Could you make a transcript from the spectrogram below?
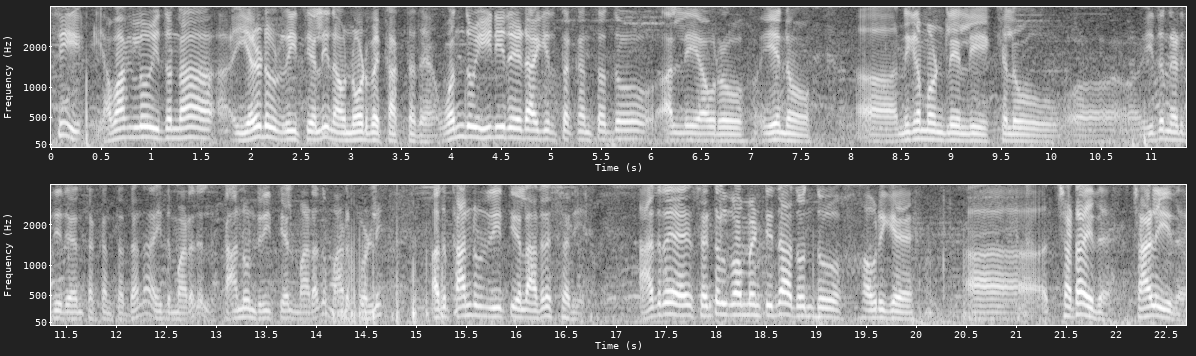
ಸಿ, ಯಾವಾಗಲೂ ಇದನ್ನು ಎರಡು ರೀತಿಯಲ್ಲಿ ನಾವು ನೋಡಬೇಕಾಗ್ತದೆ. ಒಂದು ಇ ಡಿ ರೇಡ್ ಆಗಿರ್ತಕ್ಕಂಥದ್ದು, ಅಲ್ಲಿ ಅವರು ಏನು ನಿಗಮಮಂಡಳಿಯಲ್ಲಿ ನಿಗಮ ಮಂಡಳಿಯಲ್ಲಿ ಕೆಲವು ಇದು ನಡೆದಿದೆ ಅಂತಕ್ಕಂಥದ್ದನ್ನು ಇದು ಮಾಡೋದು ಕಾನೂನು ರೀತಿಯಲ್ಲಿ ಮಾಡೋದು, ಮಾಡಿಕೊಳ್ಳಿ. ಅದು ಕಾನೂನು ರೀತಿಯಲ್ಲಿ ಆದರೆ ಸರಿ. ಆದರೆ ಸೆಂಟ್ರಲ್ ಗೌರ್ಮೆಂಟಿಂದ ಅದೊಂದು ಅವರಿಗೆ ಚಟ ಇದೆ, ಚಾಳಿ ಇದೆ.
